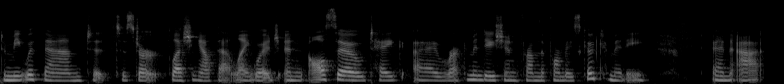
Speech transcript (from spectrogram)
to meet with them, to, to start fleshing out that language, and also take a recommendation from the form based code committee and, at,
